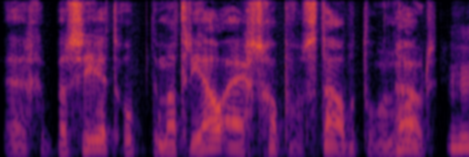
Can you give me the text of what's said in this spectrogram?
gebaseerd op de materiaaleigenschappen van staal, beton en hout. Mhm.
